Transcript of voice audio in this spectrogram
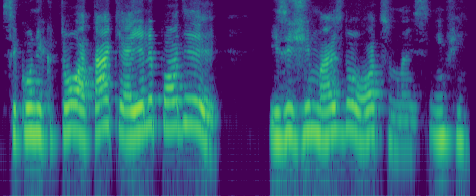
se conectou ao ataque, aí ele pode exigir mais do Watson, mas enfim.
